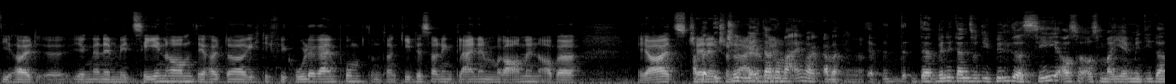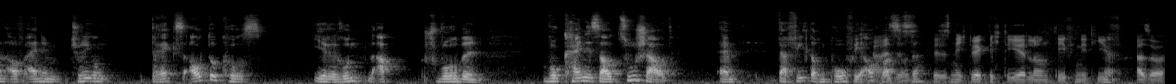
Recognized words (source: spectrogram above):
die halt äh, irgendeinen Mäzen haben, der halt da richtig viel Kohle reinpumpt und dann geht es halt in kleinem Rahmen, aber ja, jetzt Challenge aber, und Ironman. Ich da nochmal einmal, aber ja. da, wenn ich dann so die Bilder sehe aus, aus Miami, die dann auf einem, Entschuldigung, Drecks-Autokurs ihre Runden abschwurbeln, wo keine Sau zuschaut, ähm, da fehlt doch ein Profi auch ja, was, ist, oder? Das ist nicht wirklich Triathlon, definitiv. Ja. Also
